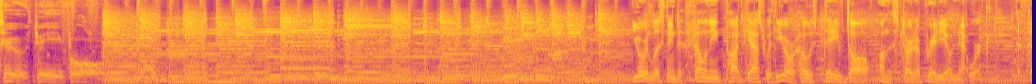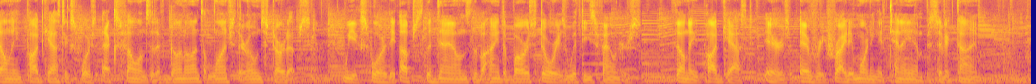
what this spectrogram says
two, three, four. You're listening to Felony Podcast with your host, Dave Dahl, on the Startup Radio Network. The Felony Podcast explores ex felons that have gone on to launch their own startups. We explore the ups, the downs, the behind the bar stories with these founders. Felony Podcast airs every Friday morning at 10 a.m. Pacific Time.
